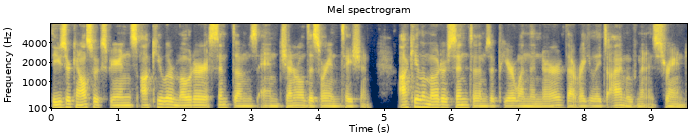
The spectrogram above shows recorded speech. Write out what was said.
The user can also experience oculomotor symptoms and general disorientation. Oculomotor symptoms appear when the nerve that regulates eye movement is strained.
